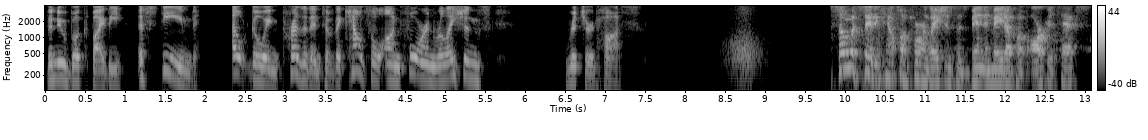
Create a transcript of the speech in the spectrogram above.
the new book by the esteemed, outgoing president of the Council on Foreign Relations, Richard Haass. Some would say the Council on Foreign Relations has been made up of architects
